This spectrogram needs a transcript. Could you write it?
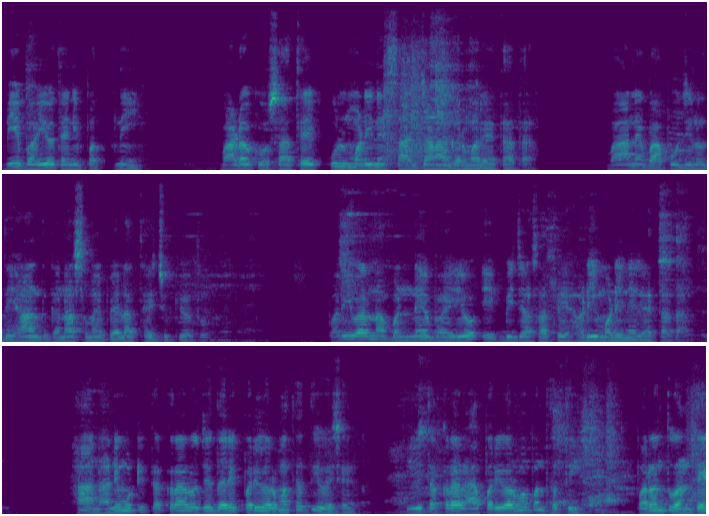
બે ભાઈઓ તેની પત્ની, બાળકો સાથે કુલ મળીને સાત જણા ઘરમાં રહેતા હતા. બા અને બાપુજીનું દેહાંત ઘણા સમય પહેલાં થઈ ચૂક્યું હતું. પરિવારના બંને ભાઈઓ એકબીજા સાથે હળી મળીને રહેતા હતા. હા, નાની મોટી તકરારો જે દરેક પરિવારમાં થતી હોય છે, એવી તકરાર આ પરિવારમાં પણ થતી પરંતુ અંતે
